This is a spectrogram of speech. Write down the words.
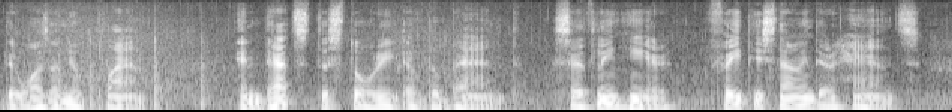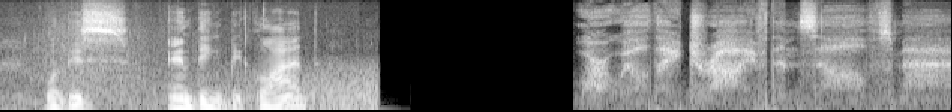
there was a new plan. And that's the story of the band settling here, fate is now in their hands. Will this ending be glad? Or will they drive themselves mad?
